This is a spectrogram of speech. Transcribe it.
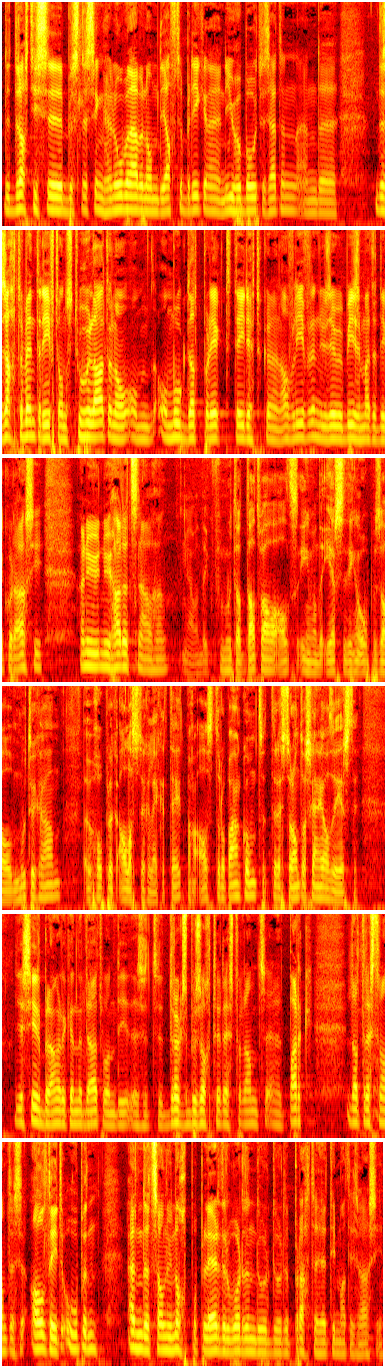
de drastische beslissing genomen hebben om die af te breken en een nieuw gebouw te zetten. En de, de zachte winter heeft ons toegelaten om, om, om ook dat project tijdig te kunnen afleveren. Nu zijn we bezig met de decoratie en nu, nu gaat het snel gaan. Ja, want ik vermoed dat dat wel als een van de eerste dingen open zal moeten gaan. Hopelijk alles tegelijkertijd, maar als het erop aankomt, het restaurant waarschijnlijk als eerste. Die is zeer belangrijk inderdaad, want die is het drugsbezochte restaurant in het park. Dat restaurant is altijd open en dat zal nu nog populairder worden door, door de prachtige thematisatie.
